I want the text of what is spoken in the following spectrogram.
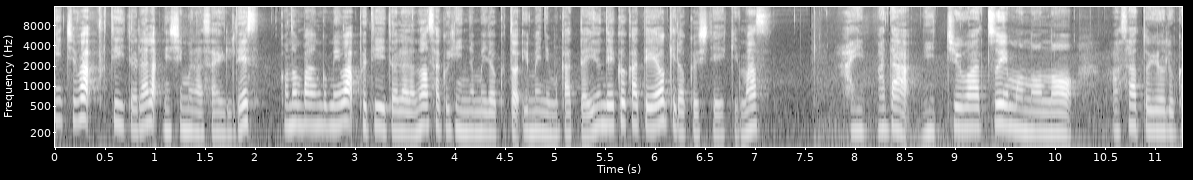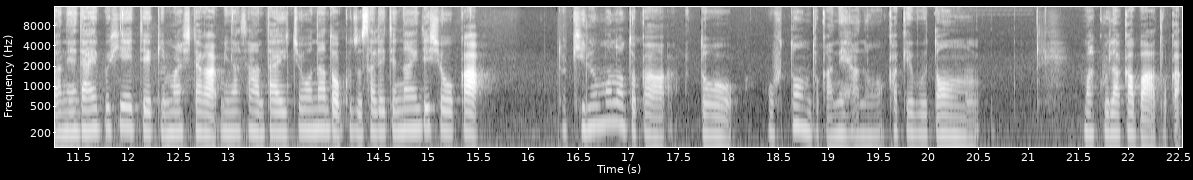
こんにちはプティとララ西村さゆりです。この番組はプティとララの作品の魅力と夢に向かって歩んでいく過程を記録していきます。はいまだ日中は暑いものの朝と夜がねだいぶ冷えてきましたが皆さん体調など崩されてないでしょうか？着るものとかとお布団とかねあの掛け布団枕カバーとか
